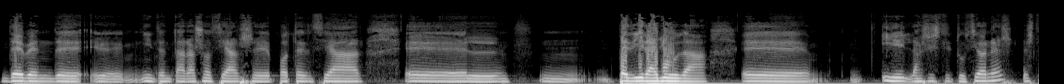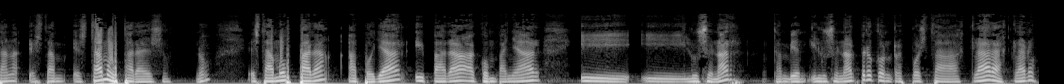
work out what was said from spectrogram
deben de eh, intentar asociarse, potenciar, el, mm, pedir ayuda eh, y las instituciones están, están, estamos para eso, ¿no? Estamos para apoyar y para acompañar y, y ilusionar también, ilusionar pero con respuestas claras, claro.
